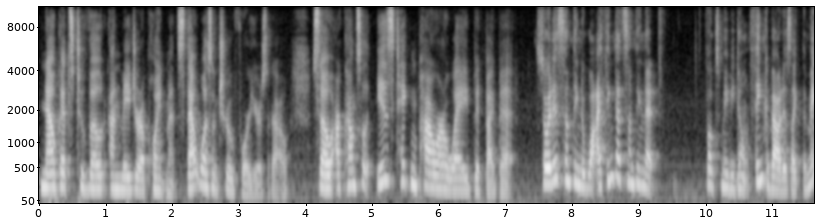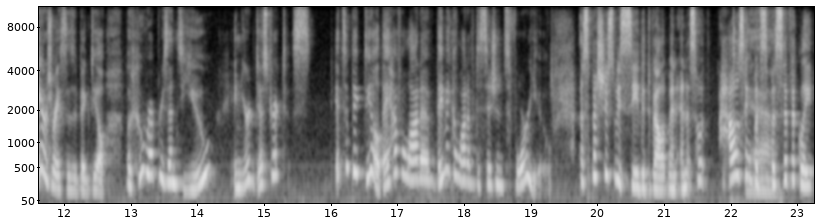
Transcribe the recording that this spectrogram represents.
now gets to vote on major appointments. That wasn't true four years ago. So our council is taking power away bit by bit. So it is something to i think that's something that folks maybe don't think about is like the mayor's race is a big deal. But who represents you in your district, it's a big deal. They have a lot of they make a lot of decisions for you. Especially as we see the development and so it's housing, yeah. but specifically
